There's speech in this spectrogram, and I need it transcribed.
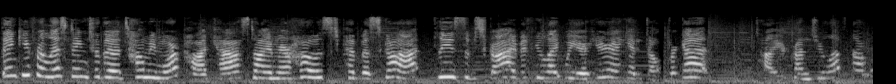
Thank you for listening to the Tell Me More podcast. I am your host, Pippa Scott. Please subscribe if you like what you're hearing, and don't forget, tell your friends you love them.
